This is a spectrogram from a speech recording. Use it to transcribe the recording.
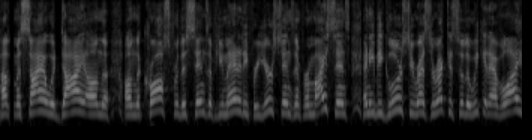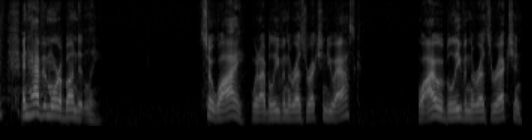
how the Messiah would die on the, on the cross for the sins of humanity, for your sins and for my sins, and he'd be gloriously resurrected so that we could have life and have it more abundantly. So, why would I believe in the resurrection, you ask? Well, I would believe in the resurrection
